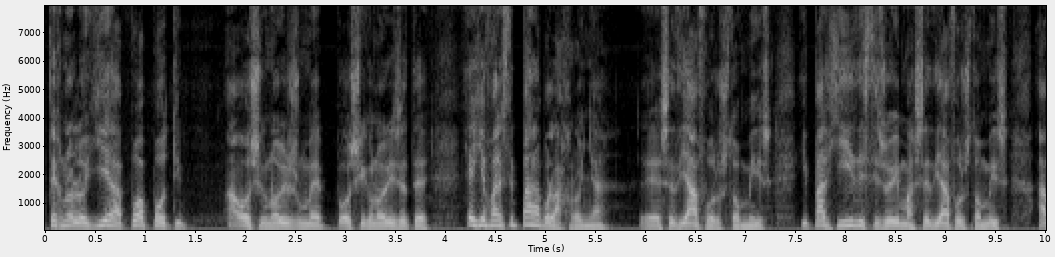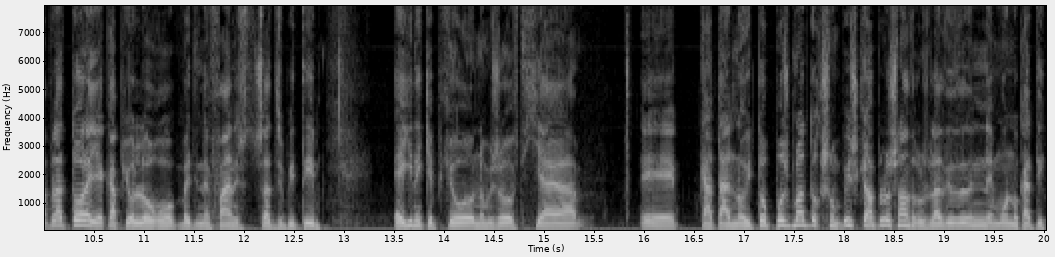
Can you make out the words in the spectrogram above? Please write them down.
τεχνολογία που από ό,τι όσοι γνωρίζουμε, όσοι γνωρίζετε, έχει εμφανιστεί πάρα πολλά χρόνια ε, σε διάφορους τομείς. Υπάρχει ήδη στη ζωή μας σε διάφορους τομείς. Απλά τώρα για κάποιο λόγο με την εμφάνιση του ChatGPT έγινε και πιο νομίζω ευτυχία ε, κατανοητό πώς μπορεί να το χρησιμοποιήσει και ο απλός άνθρωπος. Δηλαδή δεν είναι μόνο κάτι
